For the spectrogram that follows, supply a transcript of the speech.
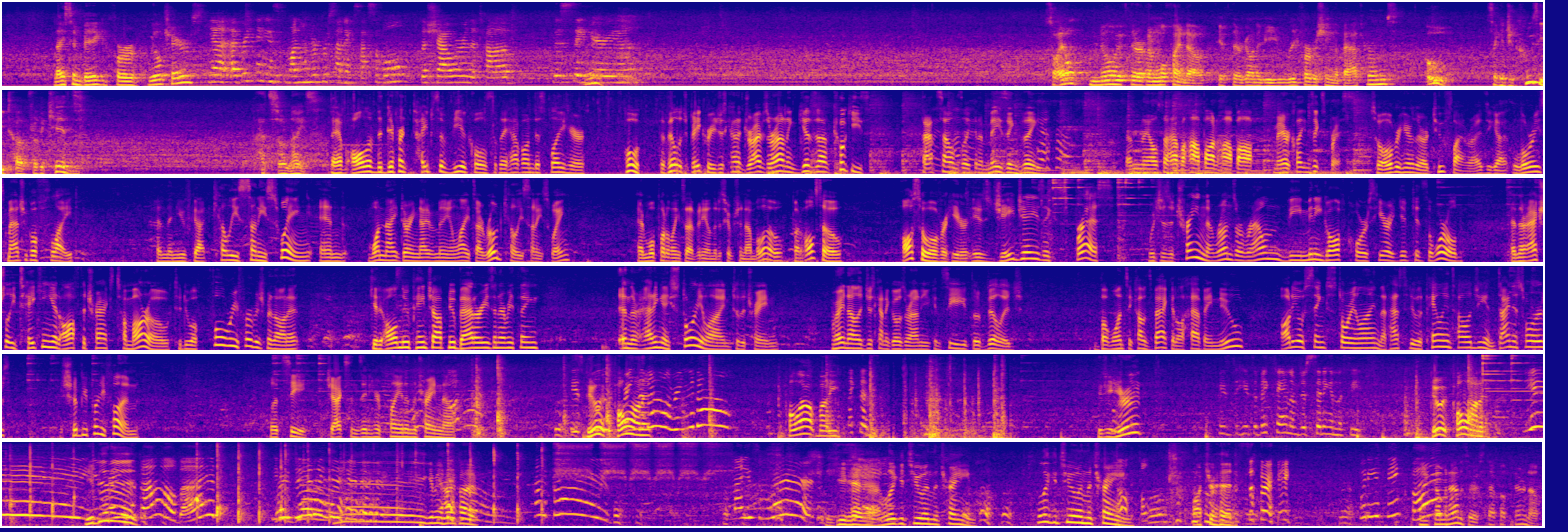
Nice and big for wheelchairs. Yeah, everything is 100% accessible. The shower, the tub, this sink Mm. area. So I don't know if they're, and we'll find out if they're going to be refurbishing the bathrooms. Oh, it's like a jacuzzi tub for the kids. That's so nice. They have all of the different types of vehicles that they have on display here. Oh, the Village Bakery just kind of drives around and gives out cookies. That oh sounds like an amazing thing. And they also have a hop on, hop off Mayor Clayton's Express. So over here there are two flat rides. You got Lori's Magical Flight, and then you've got Kelly's Sunny Swing. And one night during Night of a Million Lights, I rode Kelly's Sunny Swing, and we'll put a link to that video in the description down below. But also, also over here is JJ's Express, which is a train that runs around the mini golf course here at Give Kids the World. And they're actually taking it off the tracks tomorrow to do a full refurbishment on it. Get it all new paint job, new batteries and everything. And they're adding a storyline to the train. Right now it just kind of goes around and you can see the village. But once it comes back, it'll have a new audio synced storyline that has to do with paleontology and dinosaurs. It should be pretty fun. Let's see. Jackson's in here playing in the train now. Uh-huh. He's Do it, pull ring on the it. Bell, ring the bell. Pull out, buddy. Like this. Did you hear it? He's, he's a big fan of just sitting in the seat. Do it. Pull on it. Yay! You did rang it. the bell, bud. You did it. Yay! Give me a high five. High five. nice work. Yeah, look at you in the train. Look at you in the train. Oh, Watch your head. sorry. What do you think, Are bud? you coming out? Is there a step up there? No.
